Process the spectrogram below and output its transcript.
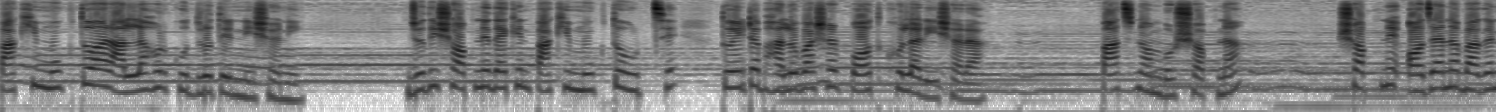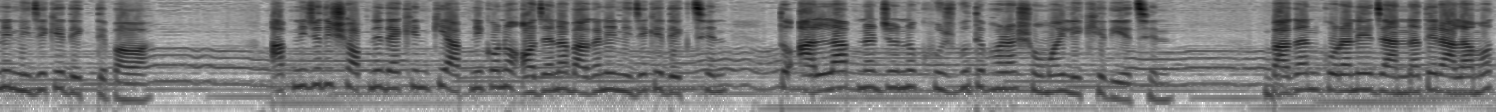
পাখি মুক্ত আর আল্লাহর কুদরতের নিশানি। যদি স্বপ্নে দেখেন পাখি মুক্ত উঠছে, তো এটা ভালোবাসার পথ খোলার ইশারা। পাঁচ নম্বর স্বপ্না, স্বপ্নে অজানা বাগানে নিজেকে দেখতে পাওয়া। আপনি যদি স্বপ্নে দেখেন কি আপনি কোনো অজানা বাগানে নিজেকে দেখছেন, তো আল্লাহ আপনার জন্য খুশবুতে ভরা সময় লিখে দিয়েছেন। বাগান কোরআনে জান্নাতের আলামত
